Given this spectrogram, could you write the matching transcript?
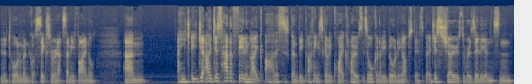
in the tournament, got six for in that semi final. Um, and I just had a feeling like, oh, this is going to be, I think it's going to be quite close. It's all going to be building up to this. But it just shows the resilience and,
